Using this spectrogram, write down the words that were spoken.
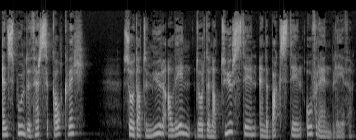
en spoelde verse kalk weg, zodat de muren alleen door de natuursteen en de baksteen overeind bleven.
